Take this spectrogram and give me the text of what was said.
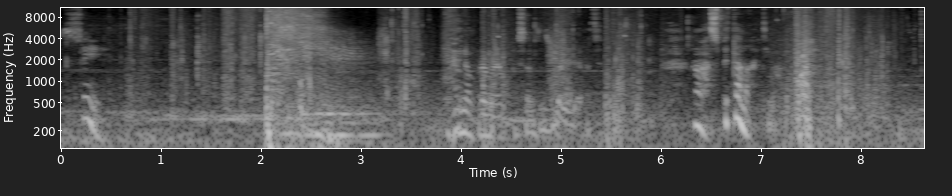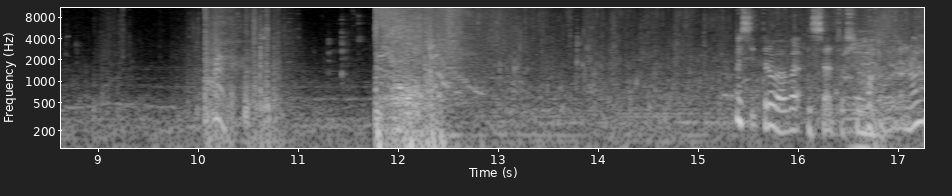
Sì. Fino a premere il pulsante sbagliato. Ah, aspetta un attimo. Qui si trovava il salto sul no?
